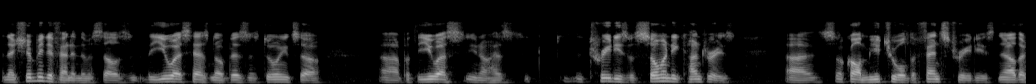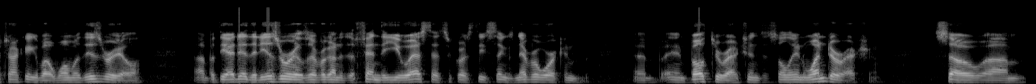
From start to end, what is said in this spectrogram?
and they should be defending themselves. The U.S. has no business doing so, uh, but the U.S. you know has treaties with so many countries, uh, so-called mutual defense treaties. Now they're talking about one with Israel, uh, but the idea that Israel is ever going to defend the U.S. that's of course these things never work in uh, in both directions. It's only in one direction. So um,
